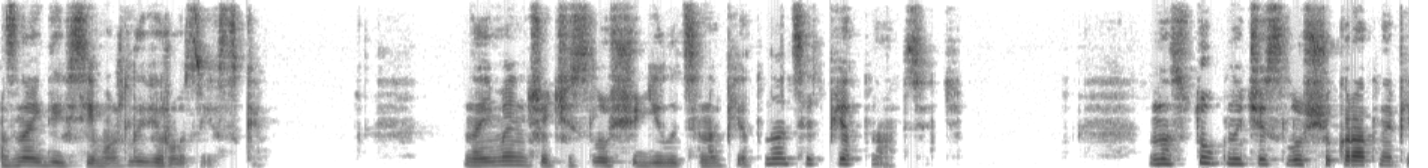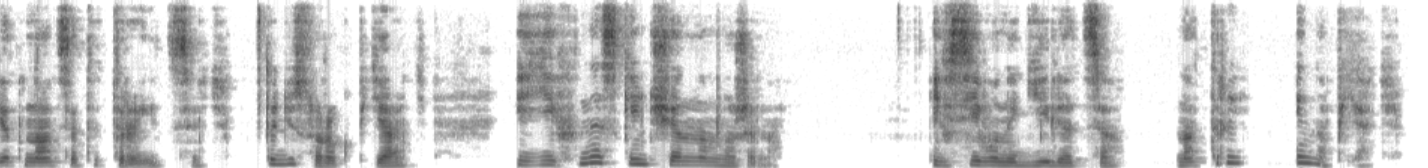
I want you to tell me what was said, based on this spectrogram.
Знайди всі можливі розв'язки. Найменше число, що ділиться на 15 – 15. Наступне число, що кратне 15 – 30, тоді 45, і їх нескінченна множина. І всі вони діляться на 3 і на 5.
